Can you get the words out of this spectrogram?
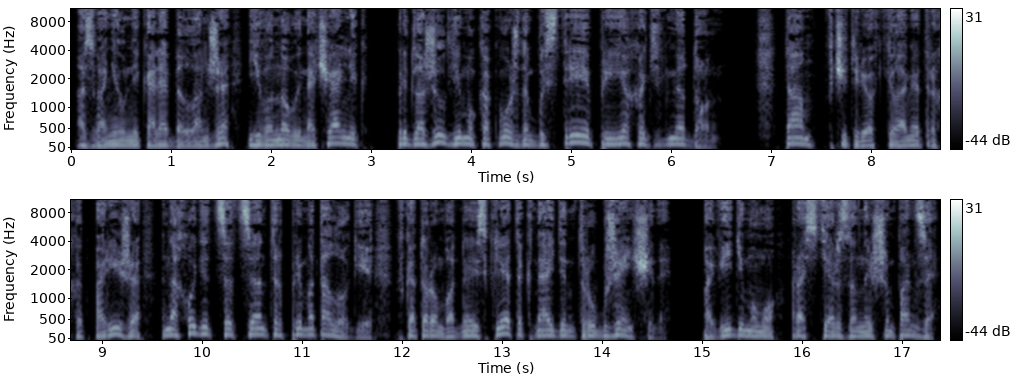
а звонил Николя Белланже, его новый начальник, предложил ему как можно быстрее приехать в Медон. Там, в четырех километрах от Парижа, находится центр приматологии, в котором в одной из клеток найден труп женщины, по-видимому, растерзанный шимпанзе.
